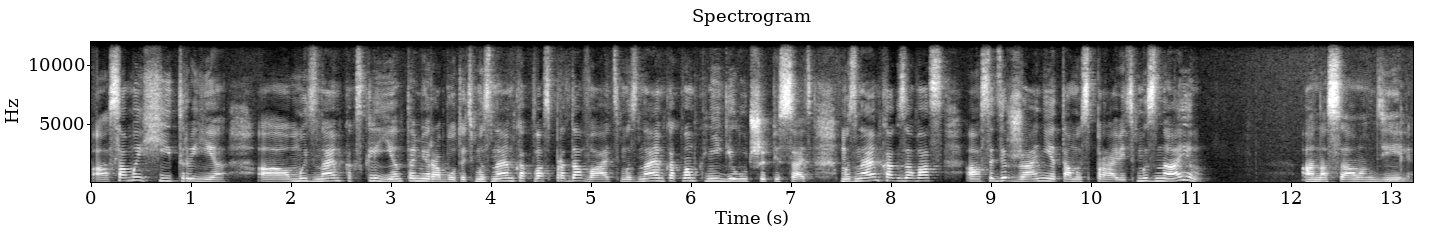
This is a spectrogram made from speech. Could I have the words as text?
а, самые хитрые, мы знаем, как с клиентами работать, мы знаем, как вас продавать, мы знаем, как вам книги лучше писать, мы знаем, как за вас содержание там исправить, мы знаем, а на самом деле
